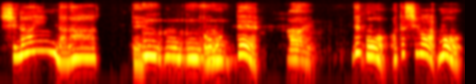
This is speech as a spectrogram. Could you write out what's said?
しないんだなってうんうんうんうん。と思って、はい。でも私はもう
